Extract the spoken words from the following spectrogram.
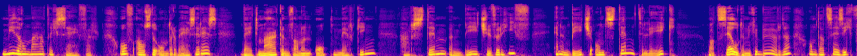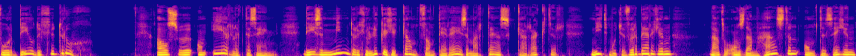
middelmatig cijfer, of als de onderwijzeres bij het maken van een opmerking haar stem een beetje verhief en een beetje ontstemd leek, wat zelden gebeurde, omdat zij zich voorbeeldig gedroeg. Als we, om eerlijk te zijn, deze minder gelukkige kant van Therese Martins karakter niet moeten verbergen, laten we ons dan haasten om te zeggen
